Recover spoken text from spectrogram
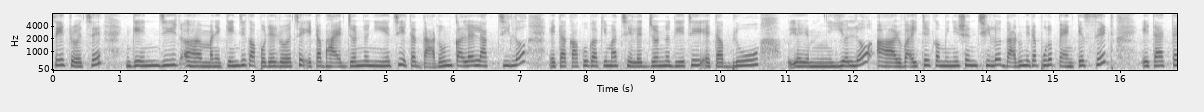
সেট রয়েছে। গেঞ্জির মানে গেঞ্জি কাপড়ের রয়েছে। এটা ভাইয়ের জন্য নিয়েছি। এটা দারুণ কালার লাগছিল। এটা কাকু কাকিমার ছেলের জন্য দিয়েছি। এটা ব্লু ইয়েলো আর হোয়াইটের কম্বিনেশন ছিল। দারুণ, এটা পুরো প্যান্টের সেট। এটা একটা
